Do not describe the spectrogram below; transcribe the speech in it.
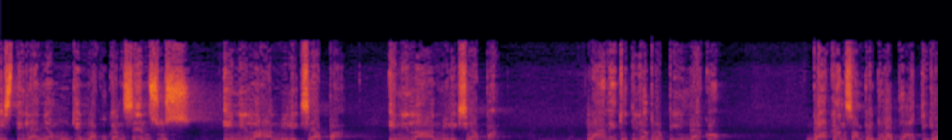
Istilahnya mungkin melakukan sensus. Ini lahan milik siapa? Ini lahan milik siapa? Lahan itu tidak berpindah kok. Bahkan sampai 20-30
